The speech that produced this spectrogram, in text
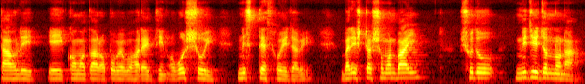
তাহলে এই ক্ষমতার অপব্যবহার একদিন অবশ্যই নিস্তেজ হয়ে যাবে। ব্যারিস্টার সুমন ভাই, শুধু নিজের জন্য না,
